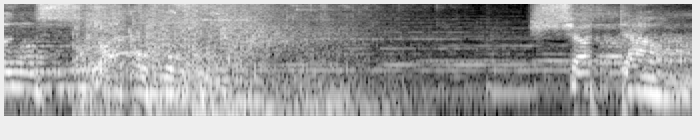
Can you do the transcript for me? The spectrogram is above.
Unstoppable. Shut down.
